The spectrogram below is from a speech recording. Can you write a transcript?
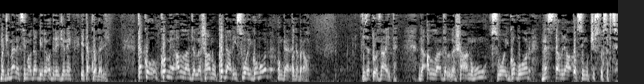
među melecima odabire određene i tako dalje. Tako kome Allah Đalešanu podari svoj govor, on ga je odabrao. I zato znajte da Allah Đalešanu svoj govor ne stavlja osim u čisto srce.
